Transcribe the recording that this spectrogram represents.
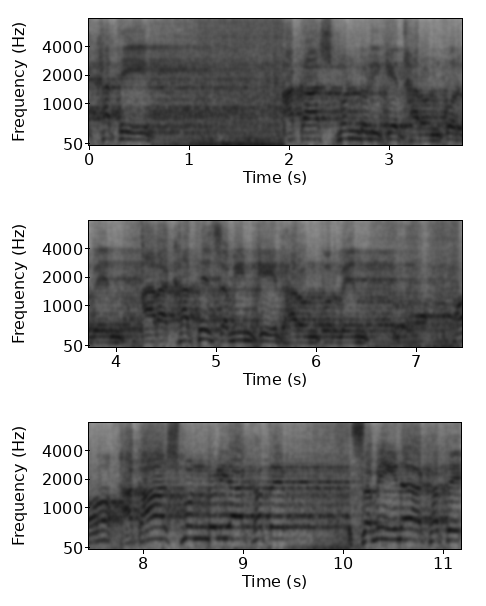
এক হাতে আকাশ মন্ডলীকে ধারণ করবেন আর এক হাতে জমিনকে ধারণ করবেন। আকাশ মন্ডলী এক হাতে, জমিন এক হাতে।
